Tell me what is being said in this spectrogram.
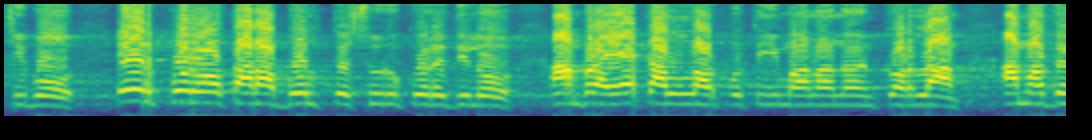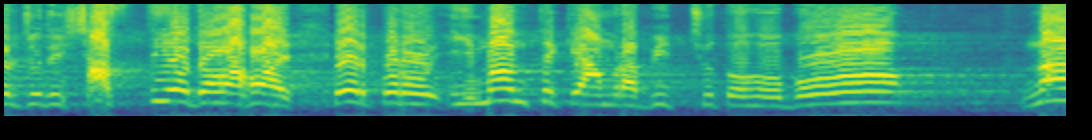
দিব এরপরও তারা বলতে শুরু করে দিল, আমরা এক আল্লাহর প্রতি ইমান আনয়ন করলাম। আমাদের যদি শাস্তিও দেওয়া হয়, এরপরও ইমান থেকে আমরা বিচ্যুত হব। না,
